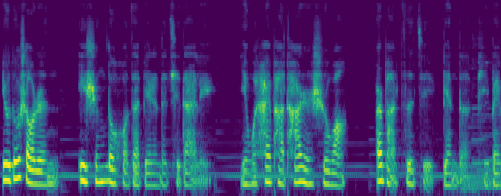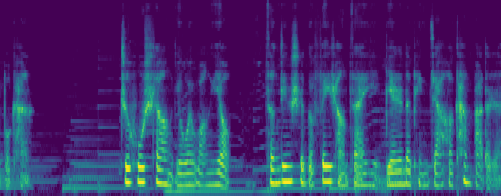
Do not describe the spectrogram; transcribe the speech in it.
有多少人一生都活在别人的期待里，因为害怕他人失望而把自己变得疲惫不堪。知乎上有位网友，曾经是个非常在意别人的评价和看法的人。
